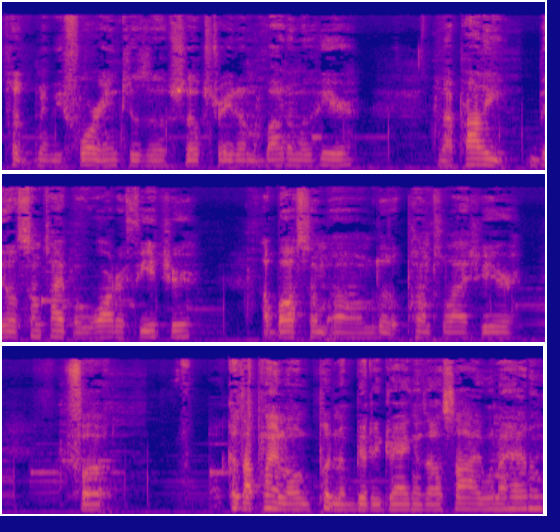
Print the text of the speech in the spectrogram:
put maybe four inches of substrate on the bottom of here, and I probably build some type of water feature. I bought some um, little pumps last year for because I planned on putting the bearded dragons outside when I had them.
